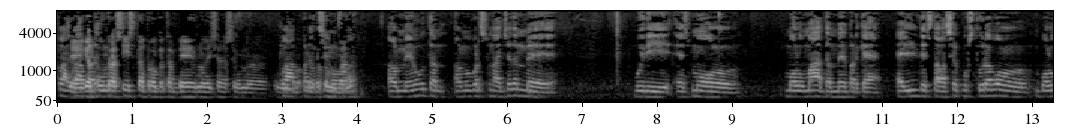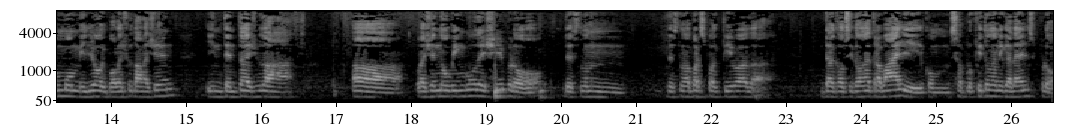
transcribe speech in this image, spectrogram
Clar, té clar, aquest punt racista, però que també no deixa de ser una, una, clar, per una persona exemple, humana. el meu, el meu personatge també vull dir, és molt molt humà també perquè ell des de la seva postura vol, vol un món millor i vol ajudar la gent i intenta ajudar uh, la gent nouvinguda així però des d'un des d'una perspectiva de, de que els hi dona treball i com s'aprofita una mica d'ells però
